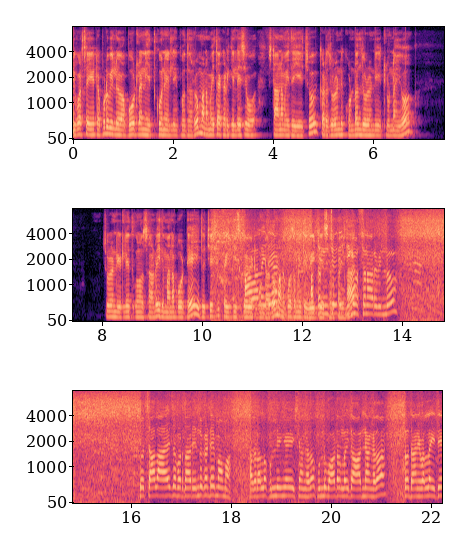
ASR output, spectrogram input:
రివర్స్ అయ్యేటప్పుడు వీళ్ళు ఆ బోట్లని ఎత్తుకొని వెళ్ళిపోతారు. మనమైతే అక్కడికి వెళ్ళేసి స్నానం అయితే చేయొచ్చు. ఇక్కడ చూడండి కొండలు చూడండి ఎట్లున్నాయో. చూడండి ఎట్లా ఎత్తుకొని వస్తున్నాడు. ఇది మన బోటే ఇది వచ్చేసి పైకి తీసుకొని పెట్టుకుంటారు మన కోసం అయితే వెయిట్ చేస్తారు పైన. దిగి వస్తున్నారు వీళ్ళు. సో చాలా ఆయాసపడుతున్నారు ఎందుకంటే మామ అక్కడల్లా ఫుల్ ఎంజాయ్ చేసాం కదా. ఫుల్ వాటర్లో అయితే ఆడినాం కదా. సో దానివల్ల అయితే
